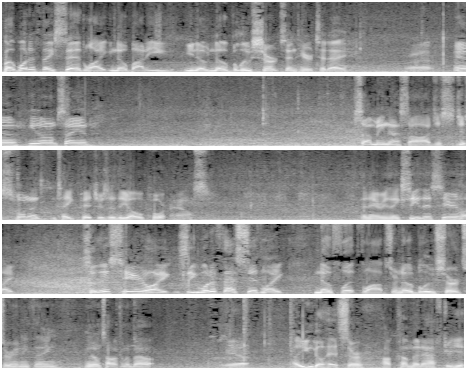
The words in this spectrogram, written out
But what if they said like nobody, you know, no blue shirts in here today? Right. Yeah, you know what I'm saying. So I mean, that's all. I just just want to take pictures of the old courthouse and everything. See this here, like, so this here, like, see, what if that said like no flip flops or no blue shirts or anything? You know what I'm talking about? Yeah. Uh, you can go ahead, sir. I'll come in after you.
